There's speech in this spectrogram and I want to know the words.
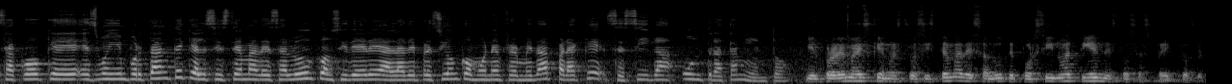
Sacó que es muy importante que el sistema de salud considere a la depresión como una enfermedad para que se siga un tratamiento. Y el problema es que nuestro sistema de salud de por sí no atiende estos aspectos. Es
